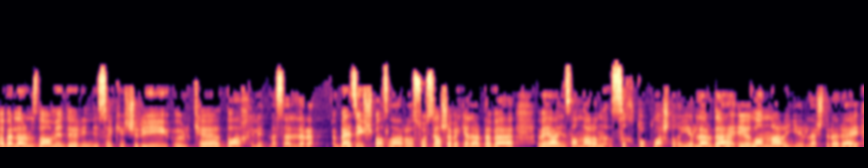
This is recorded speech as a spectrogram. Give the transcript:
Xəbərlərimiz davam edir. İndi isə keçirik ölkə daxili məsələlərə. Bəzi işbazlar sosial şəbəkələrdə və və ya insanların sıx toplaşdığı yerlərdə elanlar yerləşdirərək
